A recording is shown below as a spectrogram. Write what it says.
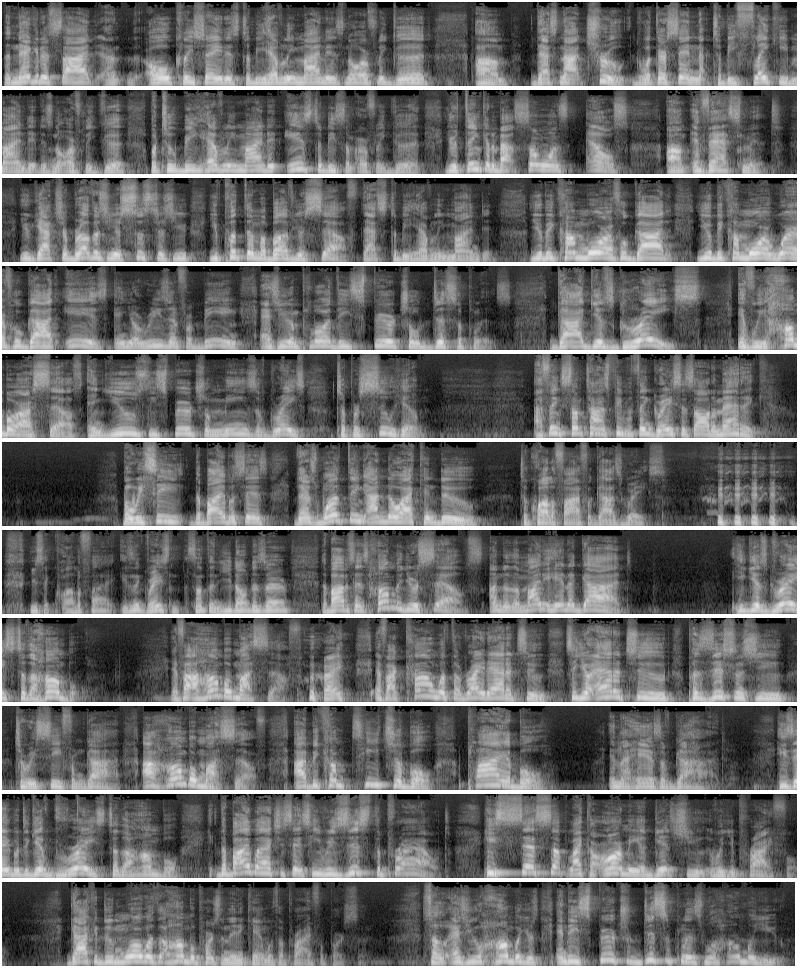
The negative side, uh, old cliche is to be heavenly minded is no earthly good. Um, that's not true. What they're saying, not to be flaky minded is no earthly good, but to be heavenly minded is to be some earthly good. You're thinking about someone else um, advancement. You got your brothers and your sisters, you, you put them above yourself. That's to be heavenly minded. You become more of who God, you become more aware of who God is and your reason for being as you employ these spiritual disciplines. God gives grace if we humble ourselves and use these spiritual means of grace to pursue Him. I think sometimes people think grace is automatic. But we see the Bible says there's one thing I know I can do to qualify for God's grace. you said qualify? Isn't grace something you don't deserve? The Bible says, humble yourselves under the mighty hand of God. He gives grace to the humble. If I humble myself, right? If I come with the right attitude, see, your attitude positions you to receive from God. I humble myself. I become teachable, pliable in the hands of God. He's able to give grace to the humble. The Bible actually says he resists the proud. He sets up like an army against you when you're prideful. God can do more with a humble person than he can with a prideful person. So as you humble yourself, and these spiritual disciplines will humble you.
